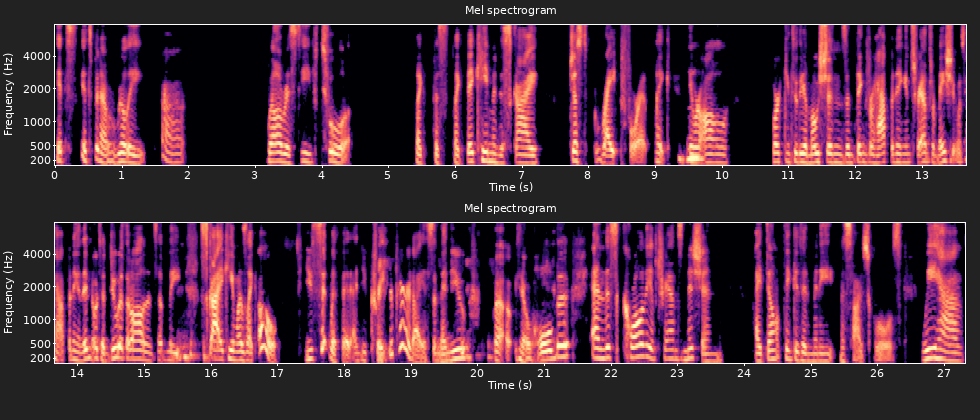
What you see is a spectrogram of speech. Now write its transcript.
it's, it's been a really uh, well-received tool. Like this, like they came into sky just ripe for it. Like they were mm-hmm. all working through the emotions and things were happening and transformation was happening and they didn't know what to do with it all. And then suddenly sky came, I was like, oh, you sit with it and you create your paradise and then you, well, you know, hold the, and this quality of transmission, I don't think is in many massage schools. We have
